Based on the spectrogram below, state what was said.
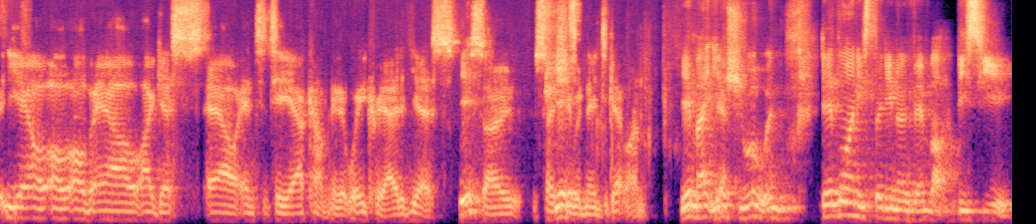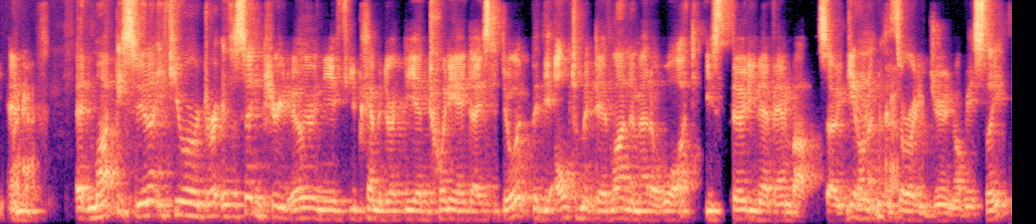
Yeah, of, of, our, I guess, our entity, our company that we created. Yes. Yes. So, so yes. she would need to get one. Yeah, mate. Yeah, she will. And deadline is 30 November this year. And okay. it might be sooner if you were a director. There's a certain period earlier in the year, if you became a director, you had 28 days to do it. But the ultimate deadline, no matter what, is 30 November. So get on it because okay. it's already June, obviously.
